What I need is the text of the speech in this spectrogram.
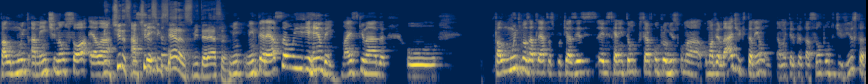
falo muito, a mente não só ela. Mentiras, aceita, mentiras sinceras me interessam. Me, me interessam e, e rendem, mais que nada. O... Falo muito meus atletas porque às vezes eles querem ter um certo compromisso com uma, com uma verdade, que também é, um, é uma interpretação, um ponto de vista,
